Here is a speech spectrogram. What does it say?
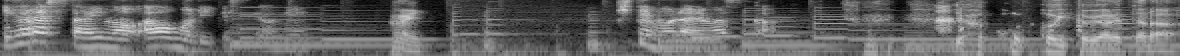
五十嵐さん今青森ですよね。はい。来てもらえますか？いや、こ来いと言われたら。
